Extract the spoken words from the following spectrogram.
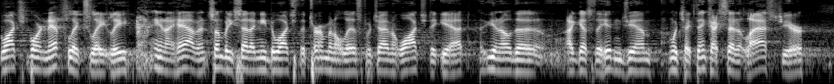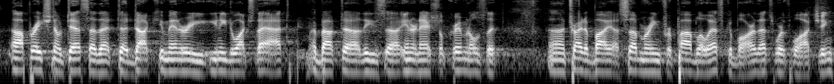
watched more Netflix lately, and I haven't. Somebody said I need to watch the Terminal List, which I haven't watched it yet. You know, the I guess the Hidden Gem, which I think I said it last year. Operation Odessa, that uh, documentary, you need to watch that about uh, these uh, international criminals that uh, try to buy a submarine for Pablo Escobar. That's worth watching.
